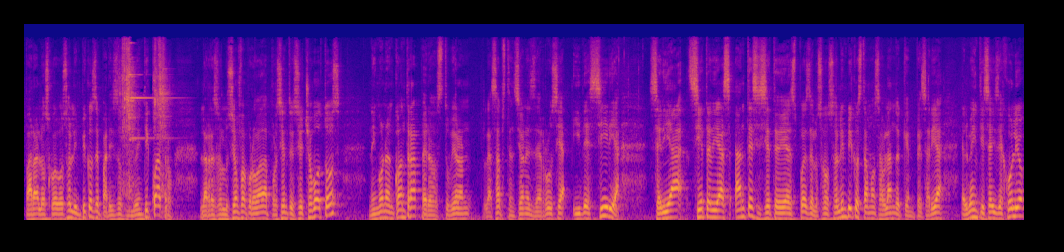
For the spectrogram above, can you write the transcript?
para los Juegos Olímpicos de París 2024. La resolución fue aprobada por 118 votos, ninguno en contra, pero estuvieron las abstenciones de Rusia y de Siria. Sería siete días antes y siete días después de los Juegos Olímpicos. Estamos hablando de que empezaría el 26 de julio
